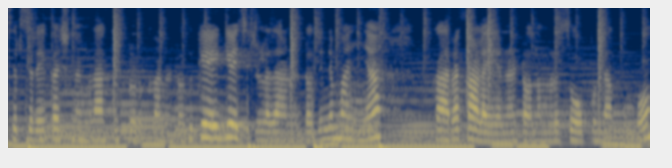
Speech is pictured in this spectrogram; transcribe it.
ചെറിയ ചെറിയ കഷ്ണങ്ങളാക്കി ഇട്ട് കൊടുക്കുകയാണ് കേട്ടോ അത് കേക്ക് വെച്ചിട്ടുള്ളതാണ് കേട്ടോ അതിന്റെ മഞ്ഞ കറ കളയണം കേട്ടോ നമ്മൾ സോപ്പ് ഉണ്ടാക്കുമ്പോൾ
